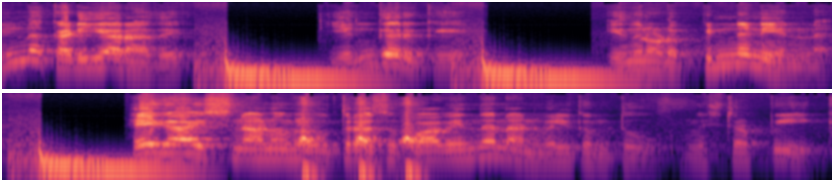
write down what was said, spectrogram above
என்ன கடிகாரம் அது? எங்கே இருக்குது இதனோட பின்னணி என்ன? ஹே காய்ஸ் நான் உங்கள் உத்தராசு பாவேந்தன் நான் welcome to mister peak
